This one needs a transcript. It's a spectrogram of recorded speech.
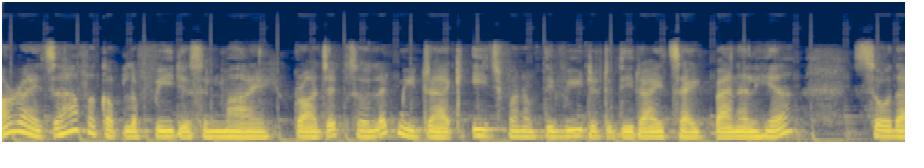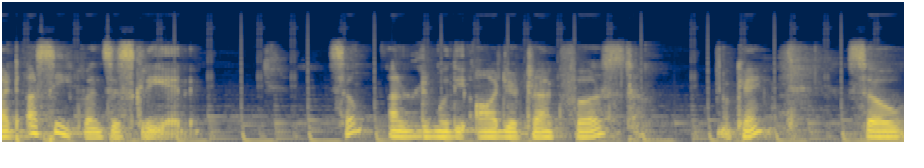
Alright, so I have a couple of videos in my project so let me drag each one of the video to the right side panel here so that a sequence is created. So I'll remove the audio track first. Okay, so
